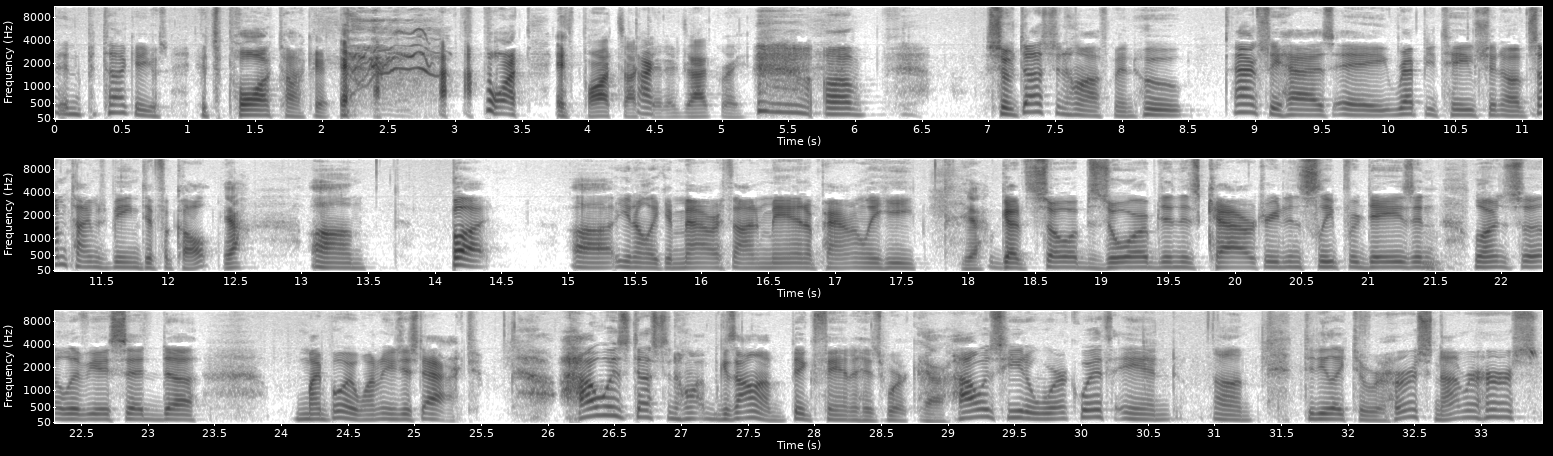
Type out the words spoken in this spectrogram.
in Pawtucket." He goes, "It's Pawtucket." Paw- It's Pawtucket, exactly. so Dustin Hoffman, who actually has a reputation of sometimes being difficult, Yeah. but uh, you know, like in Marathon Man, apparently he Yeah. got so absorbed in his character he didn't sleep for days. And Hmm. Laurence uh, Olivier said, uh, "My boy, why don't you just act?" How was Dustin Hoffman? Because I'm a big fan of his work. Yeah. How was he to work with? And um, did he like to rehearse? Not rehearse?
